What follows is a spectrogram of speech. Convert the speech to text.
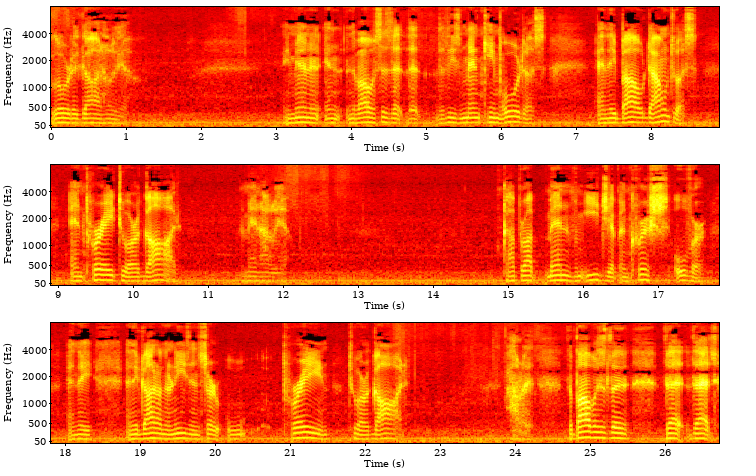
Glory to God. Hallelujah. Amen. And, and, the Bible says that, that, that these men came over to us and they bowed down to us and prayed to our God. Amen. Hallelujah. God brought men from Egypt and Cush over, and they and they got on their knees and started praying to our God. Hallelujah. The Bible says that that that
